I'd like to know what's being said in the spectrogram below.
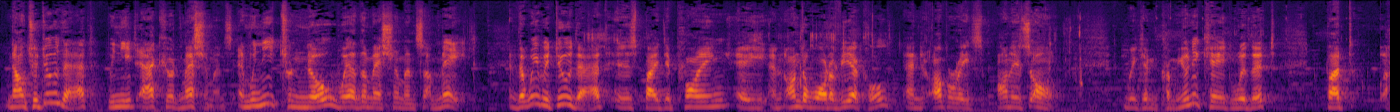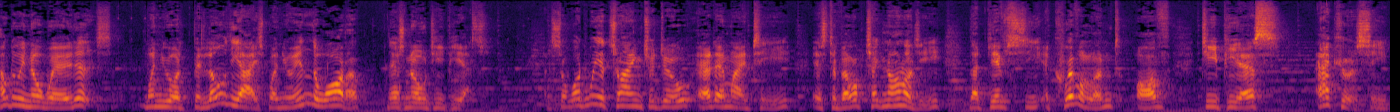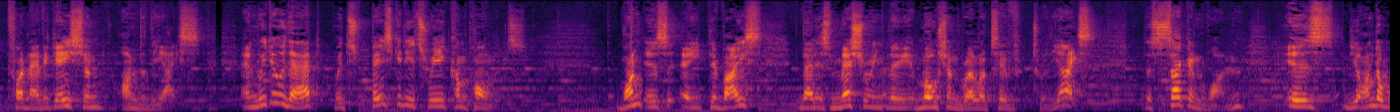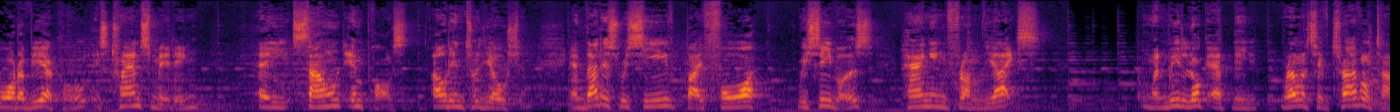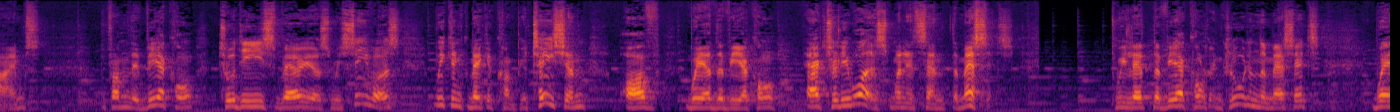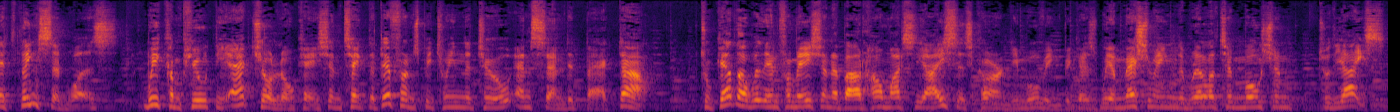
Now, to do that, we need accurate measurements and we need to know where the measurements are made. And the way we do that is by deploying a, an underwater vehicle and it operates on its own. We can communicate with it, but how do we know where it is? When you're below the ice, when you're in the water, there's no GPS. So, what we are trying to do at MIT is develop technology that gives the equivalent of GPS accuracy for navigation under the ice. And we do that with basically three components. One is a device that is measuring the motion relative to the ice. The second one is the underwater vehicle is transmitting a sound impulse out into the ocean and that is received by four receivers hanging from the ice. When we look at the relative travel times from the vehicle to these various receivers, we can make a computation of where the vehicle actually was when it sent the message. We let the vehicle include in the message where it thinks it was. We compute the actual location, take the difference between the two, and send it back down together with information about how much the ice is currently moving because we are measuring the relative motion to the ice.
